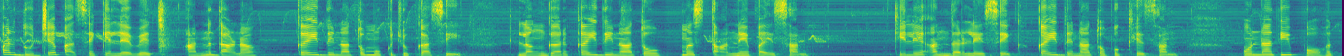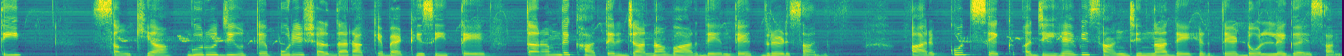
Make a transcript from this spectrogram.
ਪਰ ਦੂਜੇ ਪਾਸੇ ਕਿਲੇ ਵਿੱਚ ਅੰਨਦਾਣਾ ਕਈ ਦਿਨਾਂ ਤੋਂ ਮੁੱਕ ਚੁੱਕਾ ਸੀ। ਲੰਗਰ ਕਈ ਦਿਨਾਂ ਤੋਂ ਮਸਤਾਨੇ ਪਏ ਸਨ। ਕਿਲੇ ਅੰਦਰਲੇ ਸਿੱਖ ਕਈ ਦਿਨਾਂ ਤੋਂ ਭੁੱਖੇ ਸਨ। ਉਹਨਾਂ ਦੀ ਬਹੁਤੀ ਸੰਖਿਆ ਗੁਰੂ ਜੀ ਉੱਤੇ ਪੂਰੀ ਸ਼ਰਧਾ ਰੱਖ ਕੇ ਬੈਠੀ ਸੀ ਤੇ ਧਰਮ ਦੇ ਖਾਤਰ ਜਾਨਾਂ ਵਾਰ ਦੇਣ ਤੇ ਦ੍ਰਿੜ ਸਨ। ਪਰ ਕੁਝ ਸਿੱਖ ਅਜਿਹੇ ਵੀ ਸਨ ਜਿਨ੍ਹਾਂ ਦੇ ਹਿਰਦੇ ਡੋਲੇ ਗਏ ਸਨ,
